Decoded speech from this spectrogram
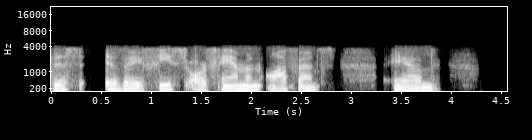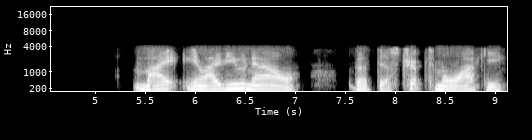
This is a feast or famine offense, and my, you know, I view now that this trip to Milwaukee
